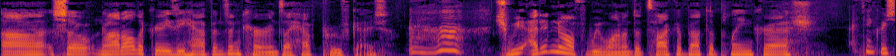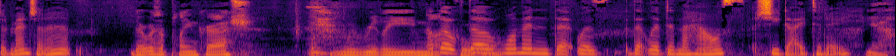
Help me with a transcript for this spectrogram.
Uh, so not all the crazy happens in Kearns. I have proof, guys. Uh-huh. Should we? I didn't know if we wanted to talk about the plane crash. I think we should mention it. There was a plane crash. Really not the cool. the woman that was that lived in the house, she died today. Yeah.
